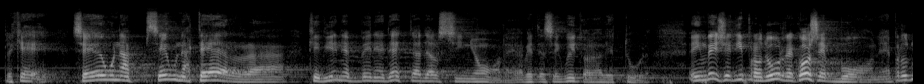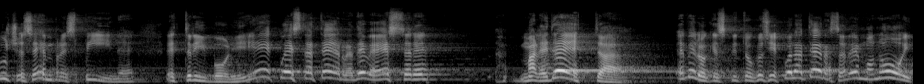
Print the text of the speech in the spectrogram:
perché se è, una, se una terra che viene benedetta dal Signore, avete seguito la lettura, e invece di produrre cose buone, produce sempre spine e triboli, e questa terra deve essere maledetta. È vero che è scritto così, e quella terra saremmo noi.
